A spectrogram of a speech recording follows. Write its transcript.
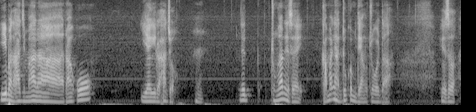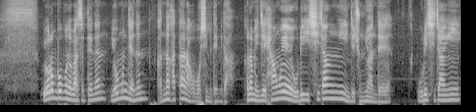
위반하지 마라 라고 이야기를 하죠. 음. 근데 중간에서 가만히 안 둘 겁니다. 양쪽을 다. 그래서 요런 부분을 봤을 때는 요 문제는 건너갔다라고 보시면 됩니다. 그러면 이제 향후에 우리 시장이 이제 중요한데 우리 시장이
